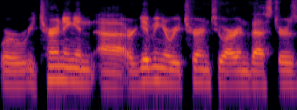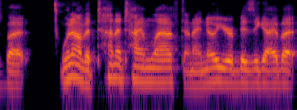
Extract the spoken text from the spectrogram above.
we're returning and, uh, or giving a return to our investors, but we don't have a ton of time left. And I know you're a busy guy, but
